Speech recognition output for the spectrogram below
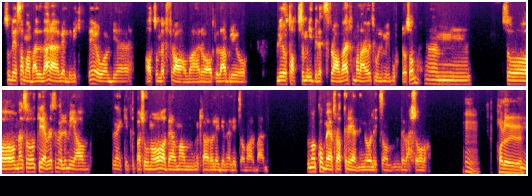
så det samarbeidet der er veldig viktig. Og alt som med fravær og alt det der blir jo, blir jo tatt som idrettsfravær, for man er jo utrolig mye borte og sånn. Så, men så krever det selvfølgelig mye av den enkelte person òg, det at man klarer å legge ned litt sånn arbeid når man kommer hjem fra trening og litt sånn diverse òg, da. Mm. Har du mm.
